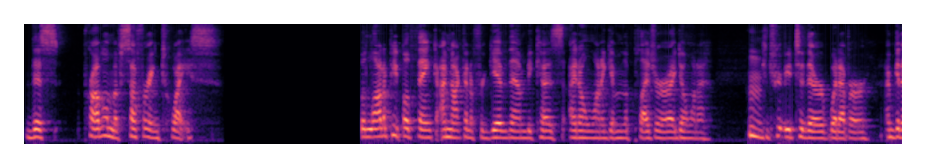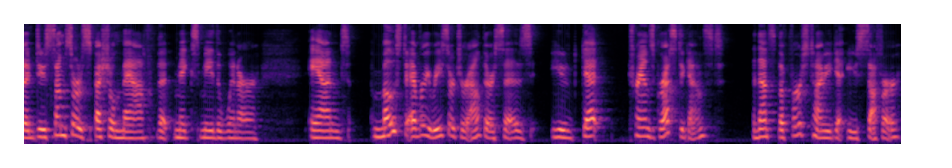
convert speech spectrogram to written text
this problem of suffering twice. A lot of people think I'm not going to forgive them because I don't want to give them the pleasure, I don't want to hmm. contribute to their whatever. I'm going to do some sort of special math that makes me the winner. And most every researcher out there says you get transgressed against, and that's the first time you get you suffer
